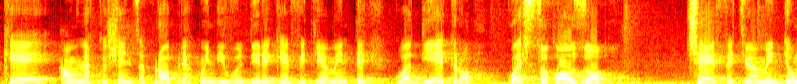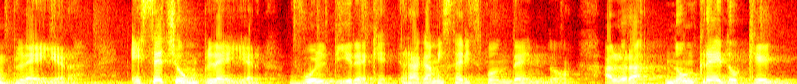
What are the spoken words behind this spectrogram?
che ha una coscienza propria. Quindi vuol dire che effettivamente qua dietro questo coso c'è effettivamente un player. E se c'è un player vuol dire che raga mi sta rispondendo. Allora non credo che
